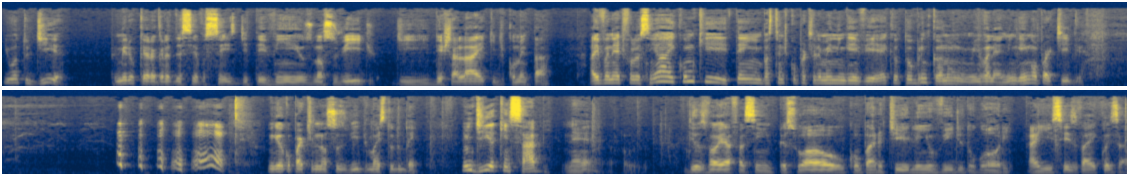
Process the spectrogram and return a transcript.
E o outro dia, primeiro eu quero agradecer vocês de ter vindo os nossos vídeos, de deixar like, de comentar. A Ivanete falou assim, ah, e como que tem bastante compartilhamento e ninguém vê? É que eu tô brincando, Ivanete, ninguém compartilha. ninguém compartilha nossos vídeos, mas tudo bem. Um dia, quem sabe, né? Deus vai falar assim, pessoal, compartilhem o vídeo do Gore. Aí vocês vai coisar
